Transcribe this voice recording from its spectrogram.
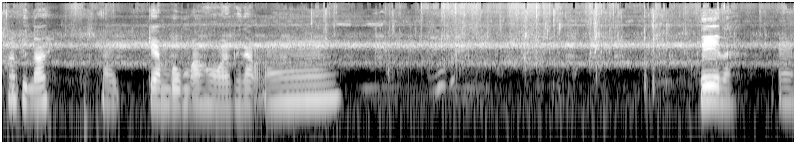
เอาพี่ร้อยน้องแกมบุมเอาหอยพี่น้องอืมเท่นะอืม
